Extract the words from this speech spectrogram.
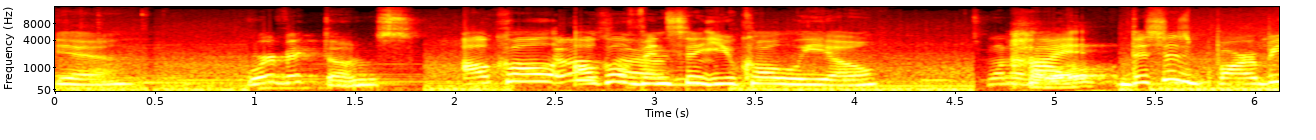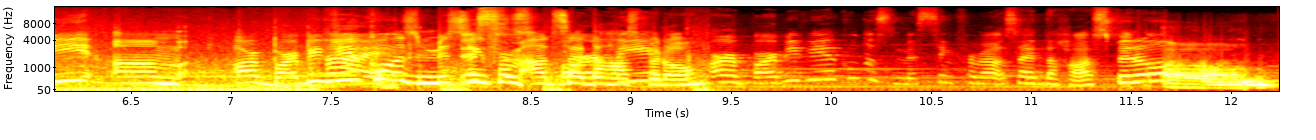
Yeah. We're victims. I'll call. I'll call um, Vincent. You call Leo. Hi, them. this is Barbie. Um, our Barbie vehicle Hi, is missing from is outside the Barbie. hospital. Our Barbie vehicle is missing from outside the hospital. Um,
